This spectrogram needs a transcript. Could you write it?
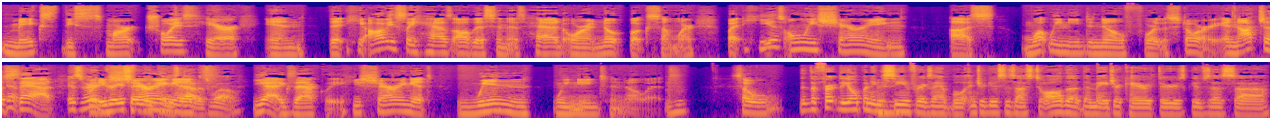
makes the smart choice here in that he obviously has all this in his head or a notebook somewhere, but he is only sharing us what we need to know for the story. And not just Yeah. that, It's but very he's gracefully sharing it as well. Yeah, exactly. He's sharing it when we need to know it. Mm-hmm. So The the, fir- the opening Mm-hmm. scene, for example, introduces us to all the, the major characters, gives us uh,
